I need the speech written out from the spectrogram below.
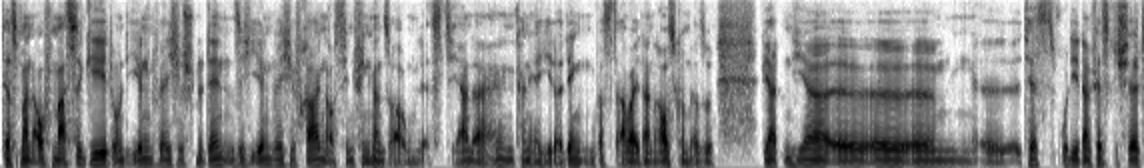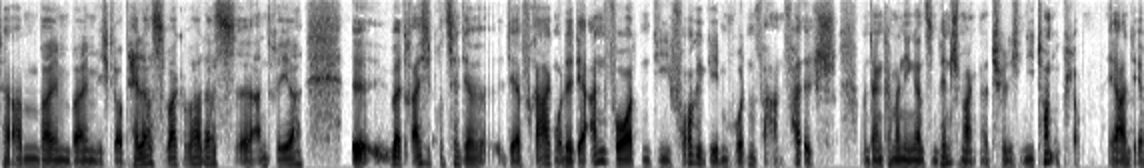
dass man auf Masse geht und irgendwelche Studenten sich irgendwelche Fragen aus den Fingern saugen lässt. Ja, da kann ja jeder denken, was dabei dann rauskommt. Also wir hatten hier äh, äh, äh, Tests, wo die dann festgestellt haben, beim, beim ich glaube, Hellerswag war das, äh, Andrea, über 30 Prozent der, der Fragen oder der Antworten, die vorgegeben wurden, waren falsch. Und dann kann man den ganzen Benchmark natürlich in die Tonne kloppen. Ja, der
